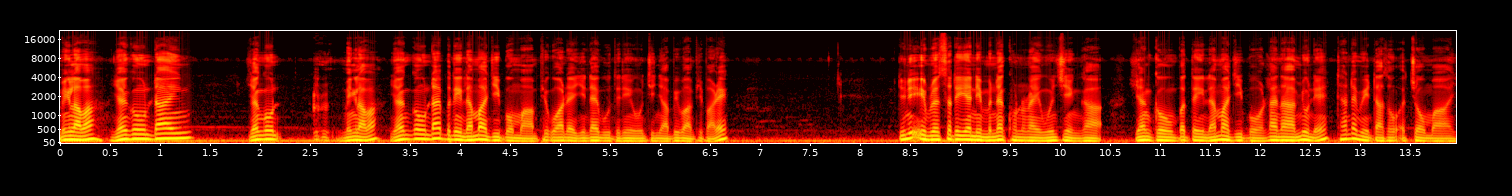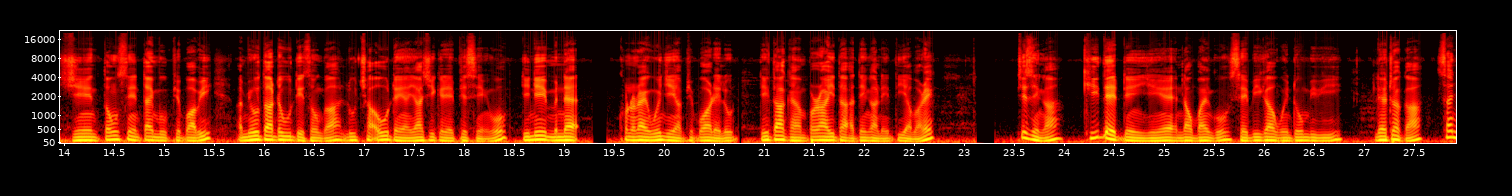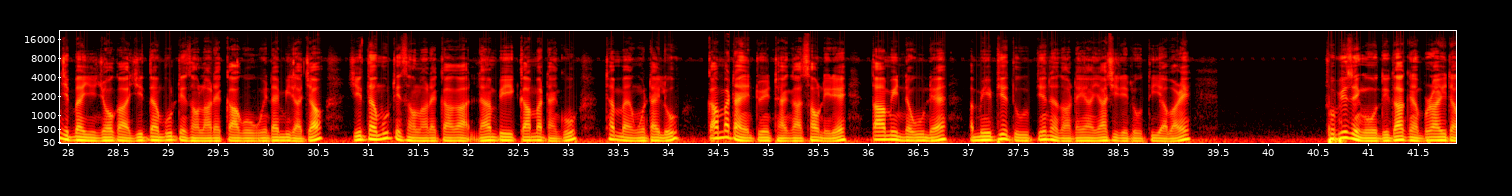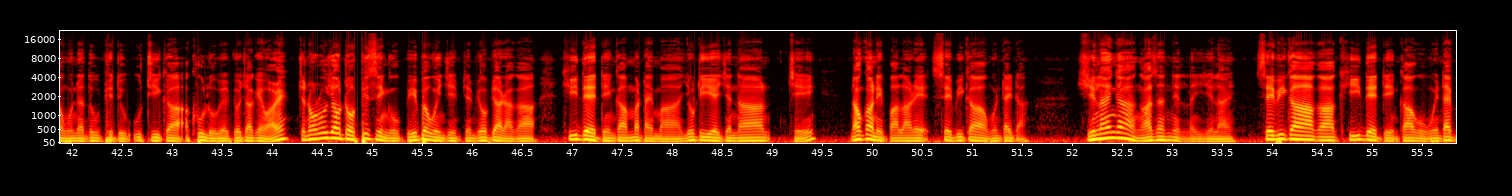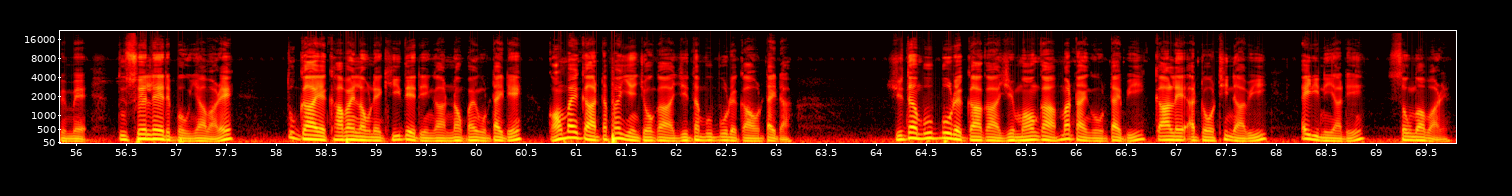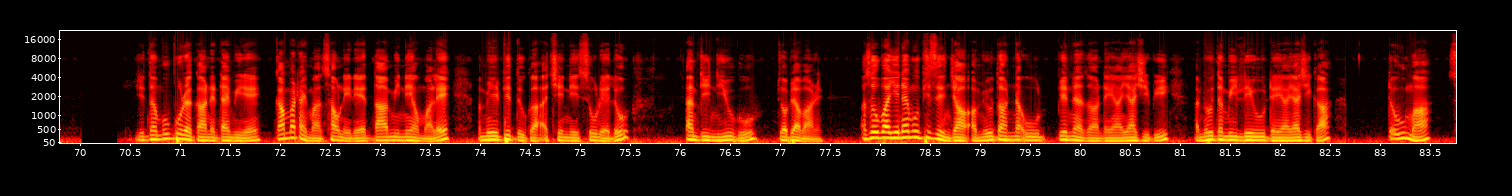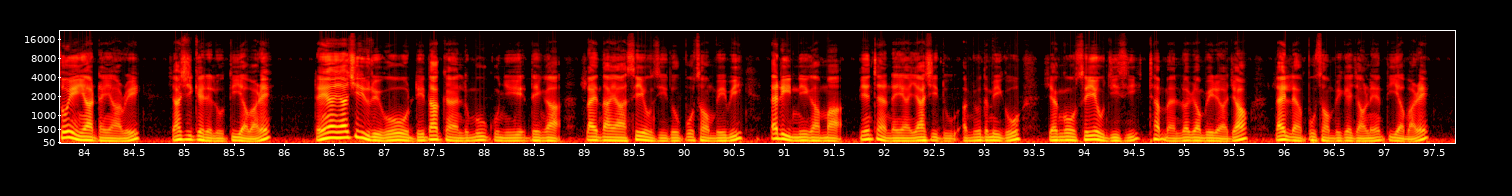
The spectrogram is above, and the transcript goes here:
မင်္ဂလာပါရန်ကုန်တိုင်းရန်ကုန်မင်္ဂလာပါရန်ကုန်တိုင်းပသိမ်လမ်းမကြီးပေါ်မှာဖြစ်သွားတဲ့ရင်တိုက်မှုသတင်းကိုကြီးညာပေးမှာဖြစ်ပါတယ်ဒီနေ့ဧပြီ17ရက်နေ့မနက်9:00နာရီဝန်းကျင်ကရန်ကုန်ပသိမ်လမ်းမကြီးပေါ်လှန်သာမြို့နယ်ထန်းတမင်တာဆုံအကျော်မှာရင်သုံးဆင့်တိုက်မှုဖြစ်ပွားပြီးအမျိုးသားတဦးတေဆုံးကလူ6ဦးတန်ရာရရှိခဲ့တဲ့ဖြစ်စဉ်ကိုဒီနေ့မနက်9:00နာရီဝန်းကျင်ကဖြစ်ပွားတယ်လို့ဒေသခံပရိဟိတအသင်းကနေသိရပါတယ်ဖြစ်စဉ်ကခီးတဲ့တင်ရင်ရဲ့နောက်ပိုင်းကိုဆယ်ဘီကဝင်တွန်းပြီးပြီး လဲထွက်ကစန့်ကျင်ဘက်ရင်ကျောကရေတံမှုတင်ဆောင်လာတဲ့ကားကိုဝင်တိုက်မိတာကြောင့်ရေတံမှုတင်ဆောင်လာတဲ့ကားကလမ်းဘေးကားမတ်တိုင်ကိုထပ်မံဝင်တိုက်လို့ကားမတ်တိုင်အတွင်းထိုင်ကစောင့်နေတဲ့တာမီနှစ်ဦးနဲ့အမေဖြစ်သူပြင်းထန်စွာဒဏ်ရာရရှိတယ်လို့သိရပါတယ်။ထိုဖြစ်စဉ်ကိုဒေသခံပရိဟိတဝန်ထမ်းသူဖြစ်သူဦးတီကအခုလိုပဲပြောကြားခဲ့ပါတယ်။ကျွန်တော်တို့ရောက်တော့ဖြစ်စဉ်ကိုဘေးပတ်ဝန်းကျင်ပြန်ပြောပြတာကခီးတဲ့တင်ကားမတ်တိုင်မှာရုတ်တရက်ရနာချိန်နောက်ကနေပါလာတဲ့ဆယ်ဘီကားကဝင်တိုက်တာရင်လိုင်းက52လမ်းရင်လိုင်း ဆယ်ဘီကားကခီးတဲ့တင်ကားကိုဝင်တိုက်ပေမဲ့သူဆွဲလဲတဲ့ပုံရပါတယ်။သူ့ကားရဲ့ခါးပိုင်းလောင်တဲ့ခီးတဲ့တင်ကနောက်ပိုင်းကိုတိုက်တယ်။ခေါင်းပိုက်ကတစ်ဖက်ရင်ကျောကရေတက်မှုပို့တဲ့ကားကိုတိုက်တာ။ရေတက်မှုပို့တဲ့ကားကရင်မောင်းကမှတ်တိုင်ကိုတိုက်ပြီးကားလဲအတော်ထိနာပြီးအဲ့ဒီနေရာတင်ဆုံးသွားပါတယ်။ရေတက်မှုပို့တဲ့ကားနဲ့တိုက်ပြီးတယ်။ကားမှတ်တိုင်မှာစောင့်နေတဲ့သားမီးနှစ်ယောက်မှလည်းအမေဖြစ်သူကအခြေအနေဆိုးတယ်လို့ MD New ကိုပြောပြပါတယ်။အဆိုပါရင်ထဲမှုဖြစ်စဉ်ကြောင့်အမျိုးသား2ဦးပြင်းထန်စွာဒဏ်ရာရရှိပြီးအမျိုးသမီး4ဦးဒဏ်ရာရရှိက တဦးမှာစိုးရင်ရဒဏ်ရာတွေရရှိခဲ့တယ်လို့သိရပါတယ်။ဒဏ်ရာရရှိသူတွေကိုဒေသခံလူမှုကူညီရေးအသင်းကလှိုင်သာယာစေယုံစီတို့ပို့ဆောင်ပေးပြီးအဲ့ဒီနေ့ကမှပြင်းထန်ဒဏ်ရာရရှိသူအမျိုးသမီးကိုရန်ကုန်စေယုံကြီးစီထပ်မံလွှဲပြောင်းပေးတဲ့အကြောင်းလိုက်လံပို့ဆောင်ပေးခဲ့ကြောင်းလည်းသိရပါတယ်။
